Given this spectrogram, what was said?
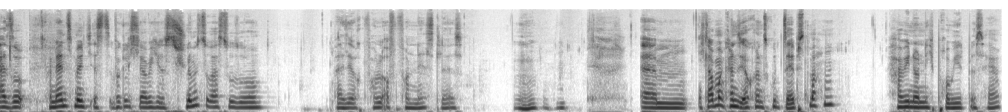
Also Kondensmilch ist wirklich, glaube ich, das Schlimmste, was du so, weil sie auch voll oft von Nestle ist. Mhm. Ähm, ich glaube, man kann sie auch ganz gut selbst machen. Habe ich noch nicht probiert bisher.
